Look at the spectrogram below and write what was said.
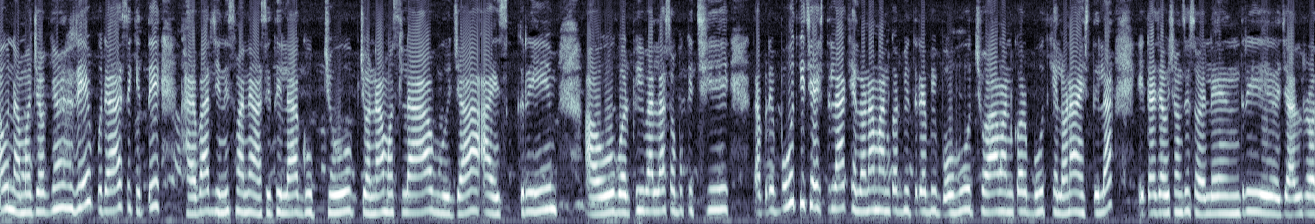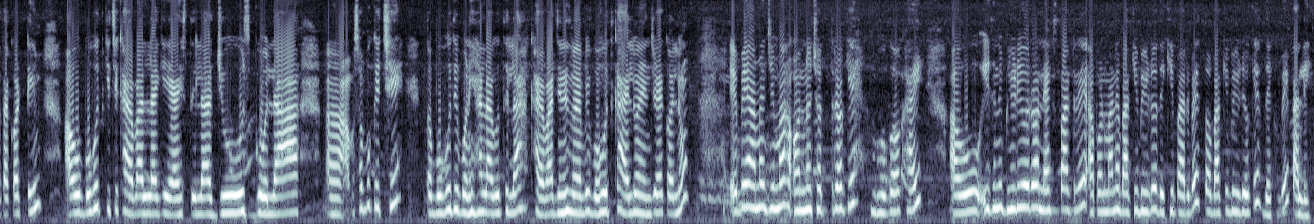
ଆଉ ନାମ ଯଜ୍ଞରେ ପୁରା ସେ କେତେ ଖାଇବାର୍ ଜିନିଷ୍ ମାନେ ଆସିଥିଲା ଗୁପଚୁପ୍ ଚନା ମସଲା ଭୁଜା ଆଇସ୍କ୍ରିମ୍ ଆଉ ବର୍ଫିବାଲା ସବୁକିଛି ତାପରେ ବହୁତ କିଛି ଆସିଥିଲା ଖେଳଣାମାନଙ୍କର ଭିତରେ ବି ବହୁତ ଛୁଆମାନଙ୍କର ବହୁତ ଖେଳଣା ଆସିଥିଲା ଏଇଟା ଯାଉଛନ୍ ସେ ଶୈଲେନ୍ଦ୍ରୀ ଜାଲର ତାଙ୍କର ଟିମ୍ ଆଉ ବହୁତ କିଛି ଖାଇବାର୍ ଲାଗି ଆସିଥିଲା ଜୁସ୍ ଗୋଲା ସବୁକିଛି ତ ବହୁତ ହି ବଢ଼ିଆ ଲାଗୁଥିଲା ଖାଇବା ଜିନିଷ୍ ମାନେ ବି ବହୁତ ଖାଇଲୁ ଏନ୍ଜୟ କଲୁ ସାରିଲୁଁ ଏବେ ଆମେ ଯିମା ଅନ୍ୟ ଛତ୍ରକେ ଭୋଗ ଖାଇ ଆଉ ଇଥିନି ଭିଡ଼ିଓର ନେକ୍ସଟ ପାର୍ଟରେ ଆପଣମାନେ ବାକି ଭିଡ଼ିଓ ଦେଖିପାରିବେ ତ ବାକି ଭିଡ଼ିଓକେ ଦେଖିବେ କାଲି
